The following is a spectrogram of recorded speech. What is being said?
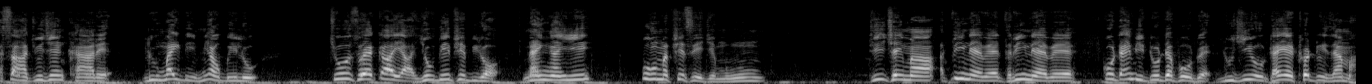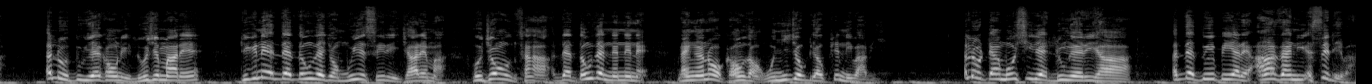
အစာကျွေးခြင်းခံရတဲ့လူမိုက်တွေမြောက်ပေးလို့ကျိုးဆွဲကရရုပ်သေးဖြစ်ပြီးတော့နိုင်ငံရေးပုံမဖြစ်စေခြင်းမူဒီအချိန်မှာအတိနဲ့ပဲသတိနဲ့ပဲ ကိုတိုင်းပြည်တိုးတက်ဖို့အတွက်လူကြီးကိုဓာတ်ရိုက်ထွက်တွေ့စမ်းမှာအဲ့လိုသူရဲကောင်းတွေလိုချင်ပါတယ်ဒီကနေ့အသက်30ကျော်မူရစေးတွေကြားထဲမှာဘိုလ်ချုပ်ဆန်းအသက်32နှစ်နဲ့နိုင်ငံတော်ခေါင်းဆောင်ဝန်ကြီးချုပ်တယောက်ဖြစ်နေပါပြီအဲ့လိုတန်ဖိုးရှိတဲ့လူငယ်တွေဟာအသက်သွေးပေးရတဲ့အာဇန်ဒီအစ်စ်တွေပါ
